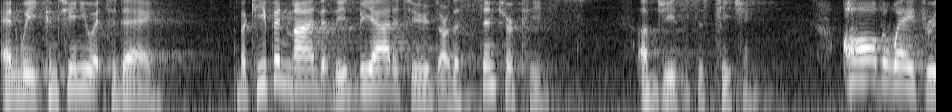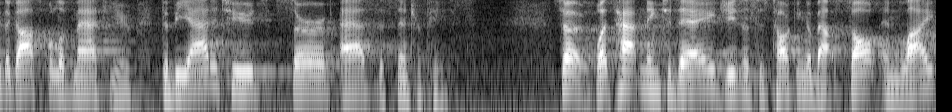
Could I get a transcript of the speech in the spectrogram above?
and we continue it today. But keep in mind that these Beatitudes are the centerpiece of Jesus' teaching. All the way through the Gospel of Matthew, the Beatitudes serve as the centerpiece. So, what's happening today? Jesus is talking about salt and light.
